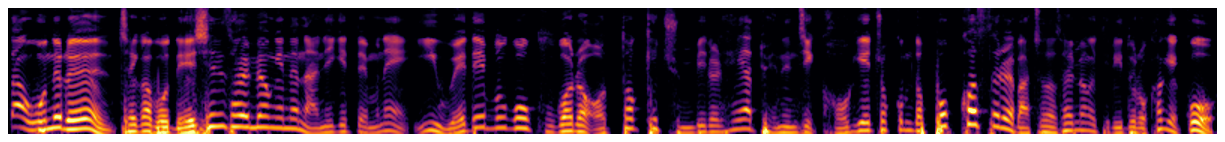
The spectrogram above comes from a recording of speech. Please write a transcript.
자, 일단 오늘은 제가 뭐 내신 설명회는 아니기 때문에 이 외대부고 국어를 어떻게 준비를 해야 되는지 거기에 조금 더 포커스를 맞춰서 설명을 드리도록 하겠고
